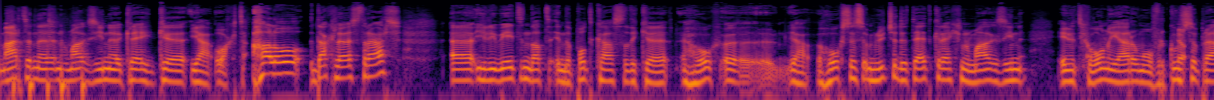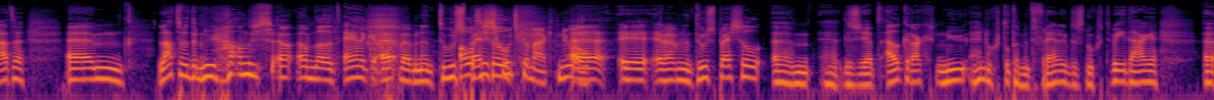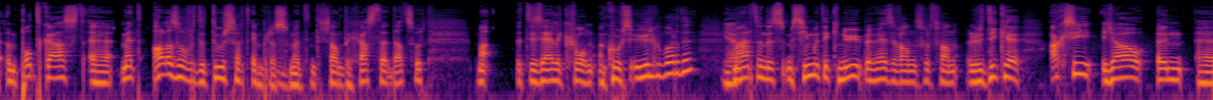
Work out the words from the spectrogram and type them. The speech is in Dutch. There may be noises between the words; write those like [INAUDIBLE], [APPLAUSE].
Maarten, eh, normaal gezien eh, krijg ik... eh, ja, wacht. Hallo, dag luisteraars. Jullie weten dat in de podcast dat ik eh, hoog, ja, hoogstens een minuutje de tijd krijg, normaal gezien in het gewone jaar, om over koers Ja. te praten. Ehm, laten we er nu [LAUGHS] anders, omdat het eigenlijk... we hebben een tour special. Alles is goed gemaakt, nu al. We hebben een tour special. dus je hebt elke dag nu, hè, nog tot en met vrijdag, dus nog twee dagen, een podcast met alles over de toerstart in Brussel. Met interessante gasten, dat soort. Maar het is eigenlijk gewoon een koersuur geworden. Ja. Maarten, dus misschien moet ik nu, bij wijze van een soort van ludieke actie, jou een, eh,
